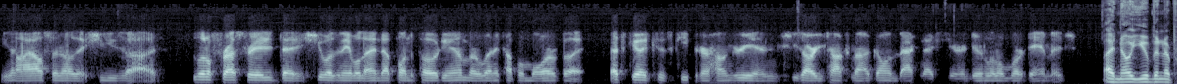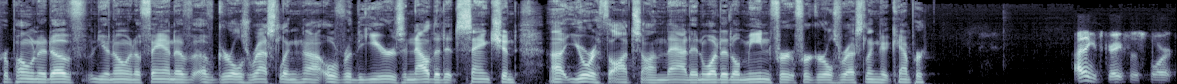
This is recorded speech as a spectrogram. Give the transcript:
you know, I also know that she's uh a little frustrated that she wasn't able to end up on the podium or win a couple more, but that's good because it's keeping her hungry, and she's already talking about going back next year and doing a little more damage. I know you've been a proponent of, you know, and a fan of, of girls wrestling uh, over the years, and now that it's sanctioned, uh, your thoughts on that and what it'll mean for, for girls wrestling at Kuemper? I think it's great for the sport.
